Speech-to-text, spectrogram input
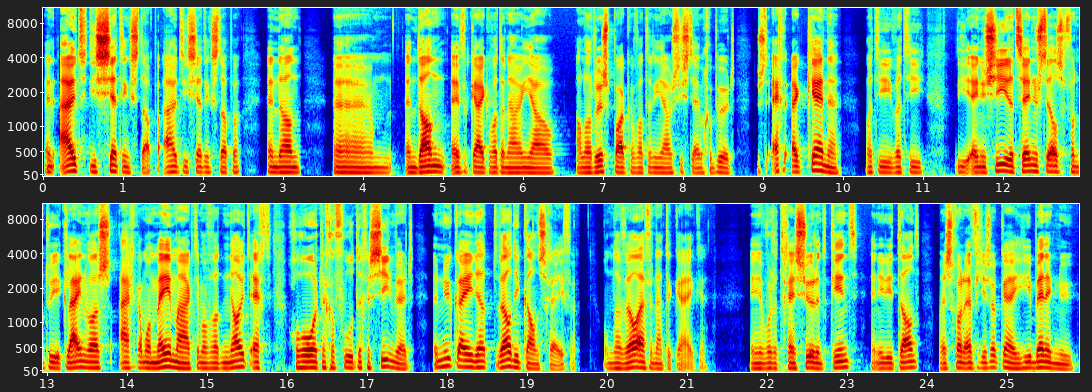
en uit die setting stappen. Uit die setting stappen. En dan, ehm, en dan even kijken wat er nou in jou, alle rust pakken, wat er in jouw systeem gebeurt. Dus echt erkennen wat die, wat die, die energie, dat zenuwstelsel van toen je klein was, eigenlijk allemaal meemaakte, maar wat nooit echt gehoord en gevoeld en gezien werd. En nu kan je dat wel die kans geven, om daar wel even naar te kijken. En je wordt het geen zeurend kind en irritant, maar het is gewoon eventjes, oké, hier ben ik nu.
